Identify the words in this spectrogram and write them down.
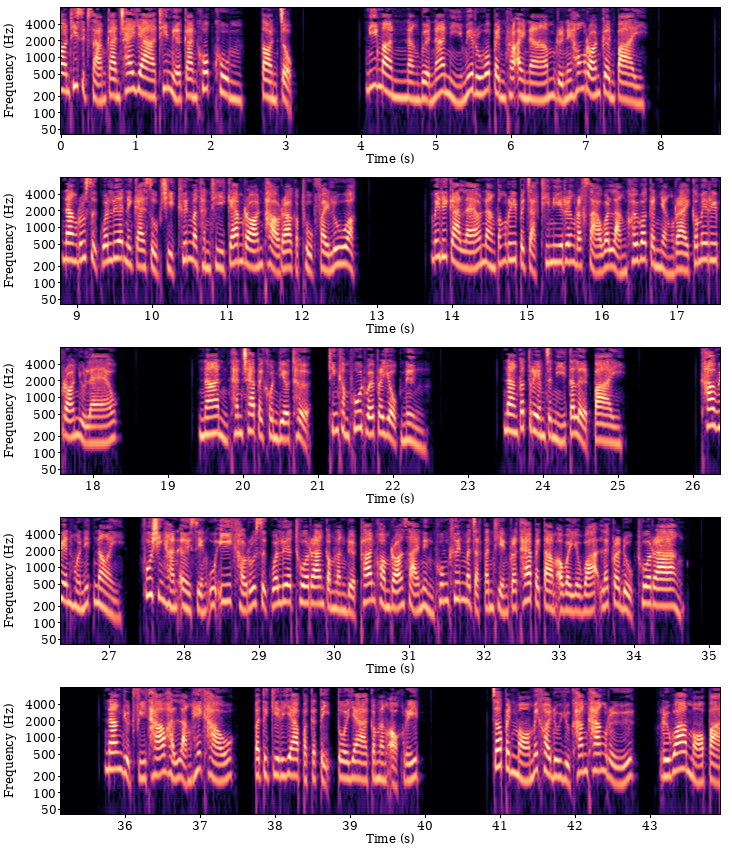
ตอนที่ 13 การแช่ยาที่เหนือการควบคุม ตอนจบ นี่มันนางเบื่อหน้าหนีไม่รู้ว่าเป็นเพราะไอ้น้ำหรือในห้องร้อนเกินไป นางรู้สึกว่าเลือดในกายสูบฉีดขึ้นมาทันทีแก้มร้อนเผาราวกับถูกไฟลวก ไม่ได้การแล้วนางต้องรีบไปจากที่นี่เรื่องรักษาวันหลังค่อยว่ากันอย่างไรก็ไม่รีบร้อนอยู่แล้ว นั่นท่านแช่ไปคนเดียวเถอะ ทิ้งคำพูดไว้ประโยคหนึ่ง นางก็เตรียมจะหนีเตลิดไปข้าเวียนหัวนิดหน่อย ฟู่ชิงหานเอ่ยเสียงอู้อี้เขารู้สึกว่าเลือดทั่วร่างกำลังเดือดพล่านความร้อนสายหนึ่งพุ่งขึ้นมาจากตันเถียงกระแทกไปตามอวัยวะและกระดูกทั่วร่าง นางหยุดฝีเท้าหันหลังให้เขา ปฏิกิริยาปกติตัวยากำลังออกฤทธิ์เจ้าเป็นหมอไม่คอยดูอยู่ข้างๆหรือ หรือว่าหมอไป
